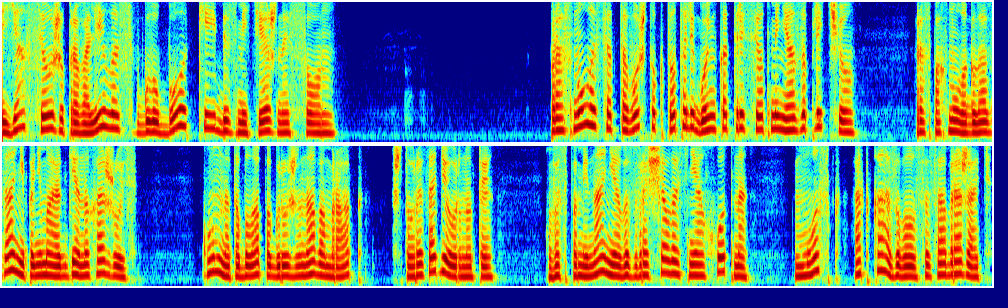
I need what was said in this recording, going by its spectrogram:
я все же провалилась в глубокий безмятежный сон. Проснулась от того, что кто-то легонько трясет меня за плечо. Распахнула глаза, не понимая, где нахожусь. Комната была погружена во мрак, шторы задернуты. Воспоминание возвращалось неохотно, мозг отказывался соображать.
